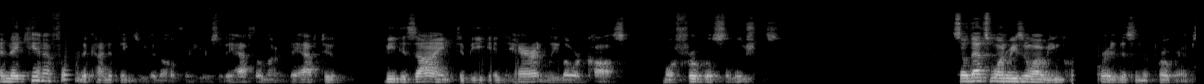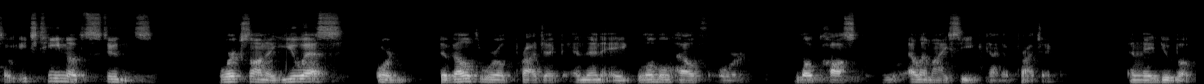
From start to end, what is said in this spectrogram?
And they can't afford the kind of things we develop for here. So they have to learn, they have to be designed to be inherently lower cost, more frugal solutions. So that's one reason why we incorporated this in the program. So each team of students works on a US or developed world project and then a global health or low cost LMIC kind of project and they do both.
